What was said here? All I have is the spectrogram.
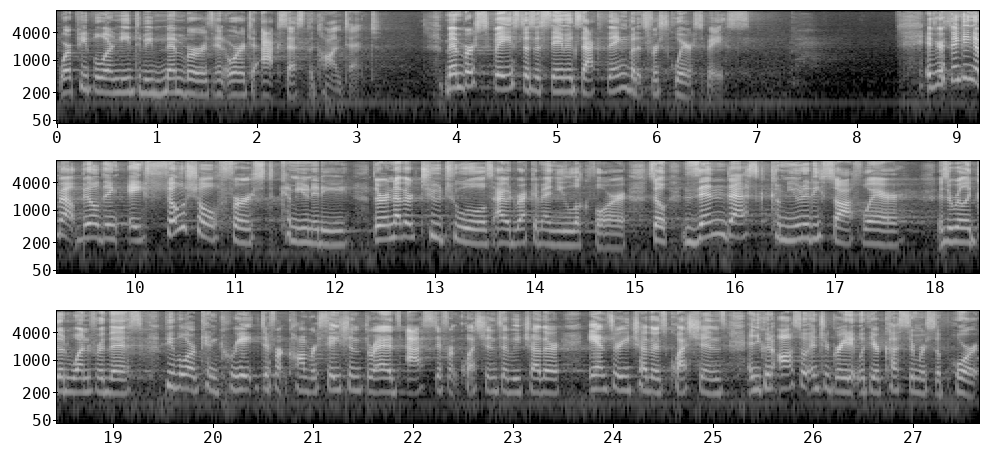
where people are, need to be members in order to access the content. MemberSpace does the same exact thing, but it's for Squarespace. If you're thinking about building a social first community, there are another two tools I would recommend you look for. So Zendesk Community Software is a really good one for this. People are, can create different conversation threads, ask different questions of each other, answer each other's questions, and you can also integrate it with your customer support.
